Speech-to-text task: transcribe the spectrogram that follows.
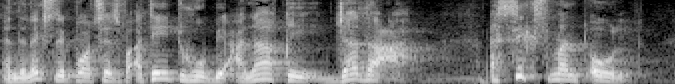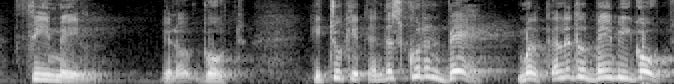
And the next report says, فَأَتَيْتُهُ بِعَنَاقِ جَذَعَ A six-month-old female, you know, goat. He took it and this couldn't bear milk, a little baby goat.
